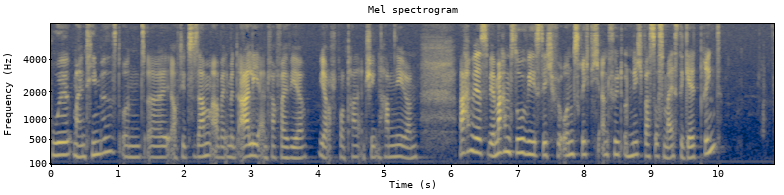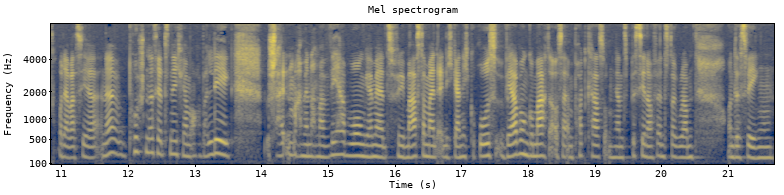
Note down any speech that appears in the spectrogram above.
cool mein Team ist und äh, auch die Zusammenarbeit mit Ali, einfach weil wir ja spontan entschieden haben, nee, dann machen wir es, wir machen es so, wie es sich für uns richtig anfühlt und nicht, was das meiste Geld bringt. Oder was wir, ne, pushen es jetzt nicht. Wir haben auch überlegt, schalten, machen wir nochmal Werbung. Wir haben ja jetzt für die Mastermind eigentlich gar nicht groß Werbung gemacht, außer im Podcast und ein ganz bisschen auf Instagram. Und deswegen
